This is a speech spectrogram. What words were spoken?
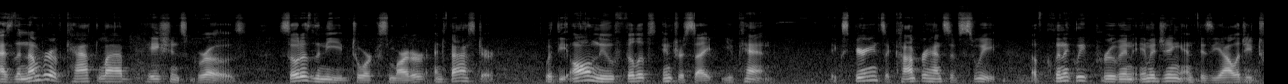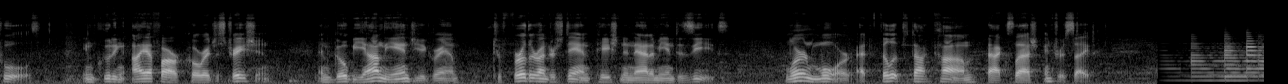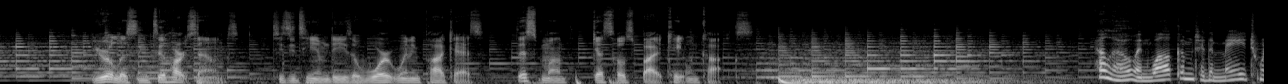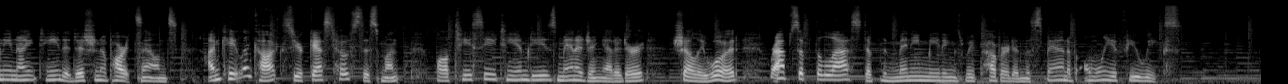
As the number of cath lab patients grows, so does the need to work smarter and faster. With the all new Philips Intrasight, you can. Experience a comprehensive suite of clinically proven imaging and physiology tools, including IFR co registration, and go beyond the angiogram to further understand patient anatomy and disease. Learn more at philips.com backslash intrasight. You're listening to Heart Sounds, TCTMD's award winning podcast. This month, guest host by Caitlin Cox. Hello, and welcome to the May 2019 edition of Heart Sounds. I'm Caitlin Cox, your guest host this month, while TCTMD's managing editor, Shelley Wood, wraps up the last of the many meetings we've covered in the span of only a few weeks.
